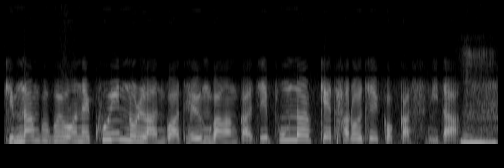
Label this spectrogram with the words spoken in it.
김남국 의원의 코인 논란과 대응 방안까지 폭넓게 다뤄질 것 같습니다. 음.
